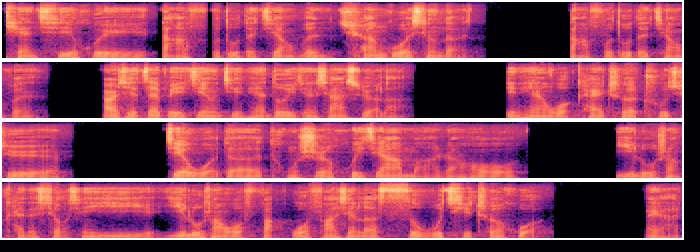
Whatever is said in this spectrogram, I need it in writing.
天气会大幅度的降温，全国性的大幅度的降温，而且在北京今天都已经下雪了。今天我开车出去接我的同事回家嘛，然后一路上开的小心翼翼，一路上我发我发现了四五起车祸，哎呀，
